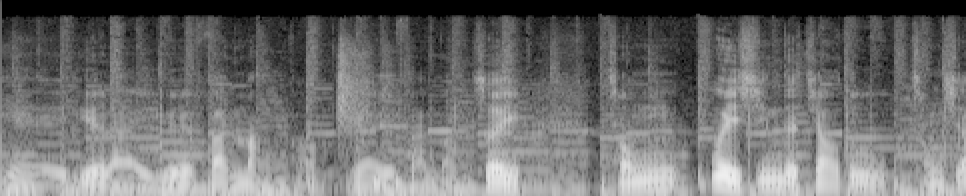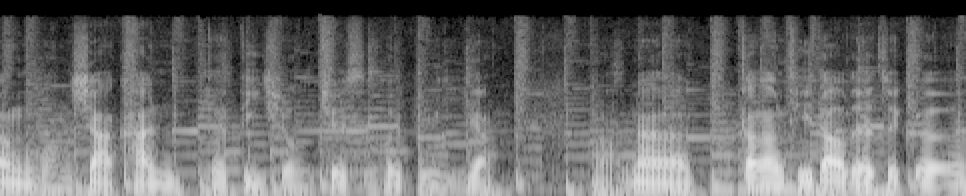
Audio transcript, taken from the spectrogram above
也越来越繁忙哈，越来越繁忙。所以从卫星的角度，从上往下看的地球确实会不一样啊。那刚刚提到的这个，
